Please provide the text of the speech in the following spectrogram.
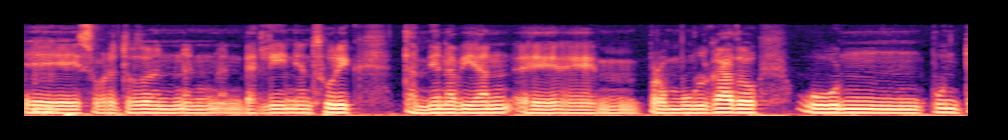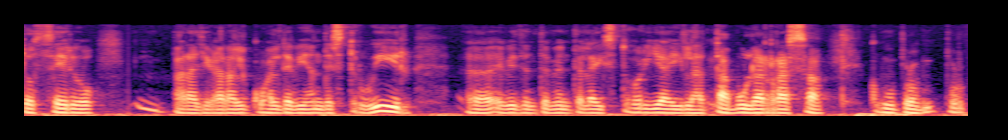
eh, uh -huh. sobre todo en, en, en, Berlín y en Zúrich, también habían eh, promulgado un punto cero para llegar al cual debían destruir Uh, evidentemente la historia y la tabula rasa como, pro, por,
